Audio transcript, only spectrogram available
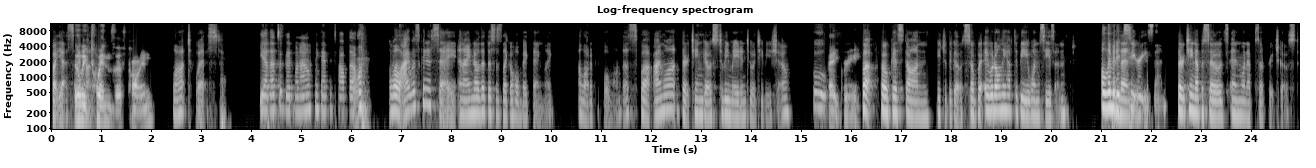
But yes, It'll be twins this time. plot twist. Yeah, that's a good one. I don't think I can top that one. Well, I was gonna say, and I know that this is like a whole big thing, like a lot of people want this, but I want 13 Ghosts to be made into a TV show, Ooh, I agree. but focused on each of the ghosts. So, but it would only have to be one season, a limited then- series then. 13 episodes and one episode for each ghost.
